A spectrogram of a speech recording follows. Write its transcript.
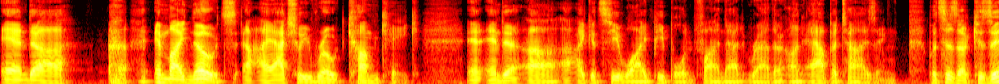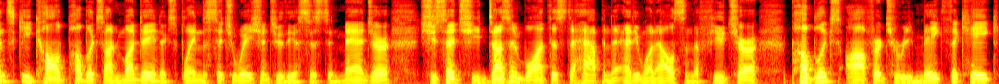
And uh, in my notes, I actually wrote cum cake and, and uh, uh, I could see why people would find that rather unappetizing. But says uh, Koscinski called Publix on Monday and explained the situation to the assistant manager. She said she doesn't want this to happen to anyone else in the future. Publix offered to remake the cake.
